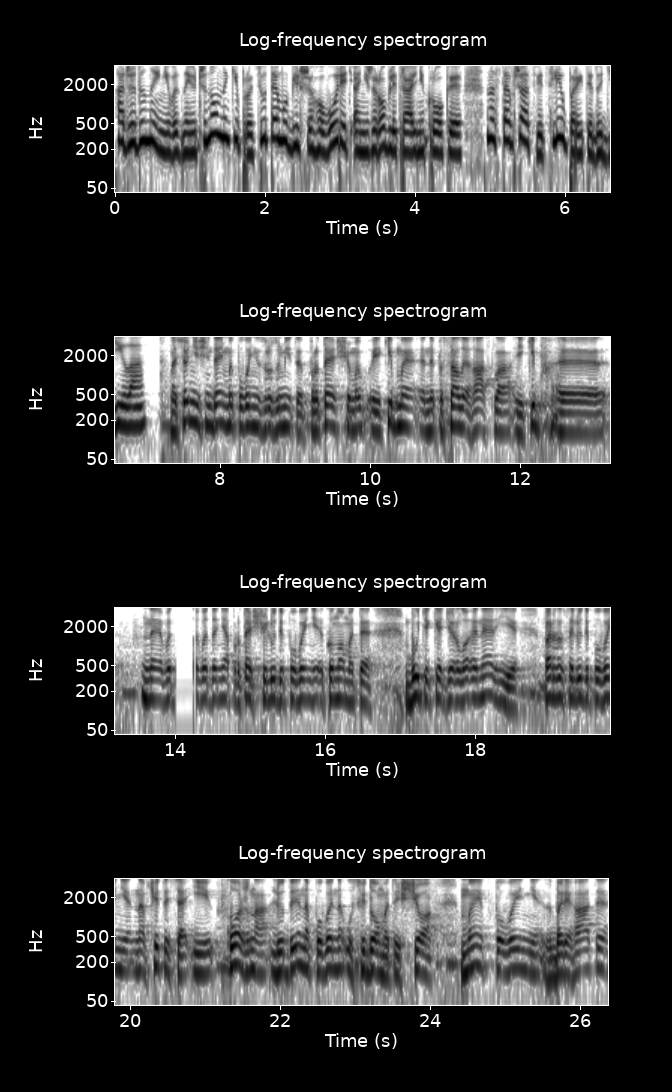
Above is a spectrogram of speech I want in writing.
Адже донині визнають чиновники про цю тему більше говорять, аніж роблять реальні кроки. Настав час від слів перейти до діла. На сьогоднішній день ми повинні зрозуміти про те, що ми, які б ми не писали гасла, які б е, не видання про те, що люди повинні економити будь-яке джерело енергії. Перш за все, люди повинні навчитися, і кожна людина повинна усвідомити, що ми повинні зберігати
